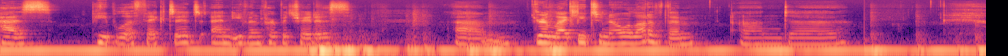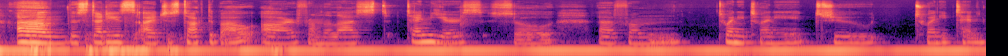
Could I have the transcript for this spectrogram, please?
has people affected and even perpetrators. um, you're likely to know a lot of them. And uh, um, the studies I just talked about are from the last 10 years, so uh, from 2020 to 2010.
